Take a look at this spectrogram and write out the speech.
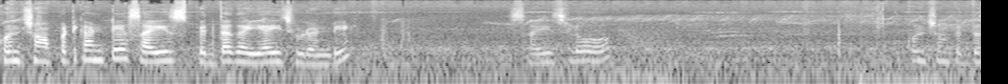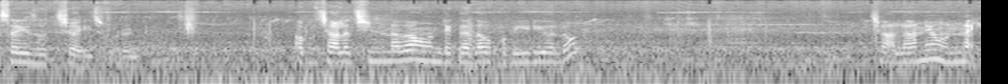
కొంచెం అప్పటికంటే సైజ్ పెద్దగా అయ్యాయి చూడండి. సైజులో కొంచెం పెద్ద సైజ్ వచ్చాయి చూడండి. అప్పుడు చాలా చిన్నగా ఉండే కదా ఒక వీడియోలో. చాలానే ఉన్నాయి.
